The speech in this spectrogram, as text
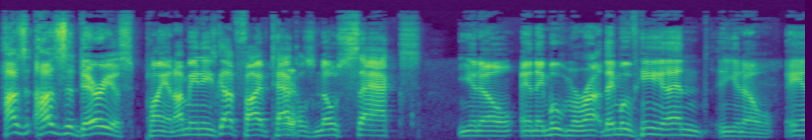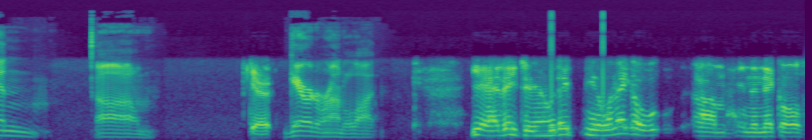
How's how's Za'Darius playing? I mean, he's got five tackles, yeah. no sacks, you know, and they move him around. They move he and you know and um, Garrett Garrett around a lot. Yeah, they do. They you know when they go um, in the nickel,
